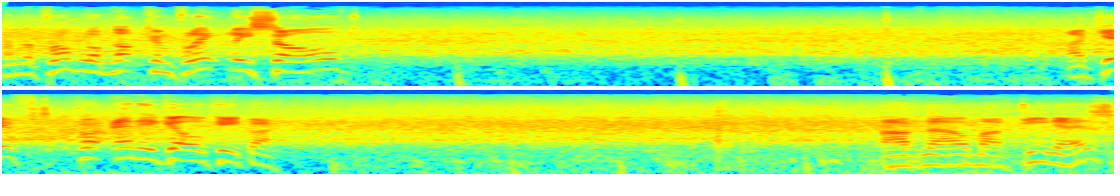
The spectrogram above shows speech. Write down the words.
And the problem not completely solved. A gift for any goalkeeper. Arnau Martinez.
